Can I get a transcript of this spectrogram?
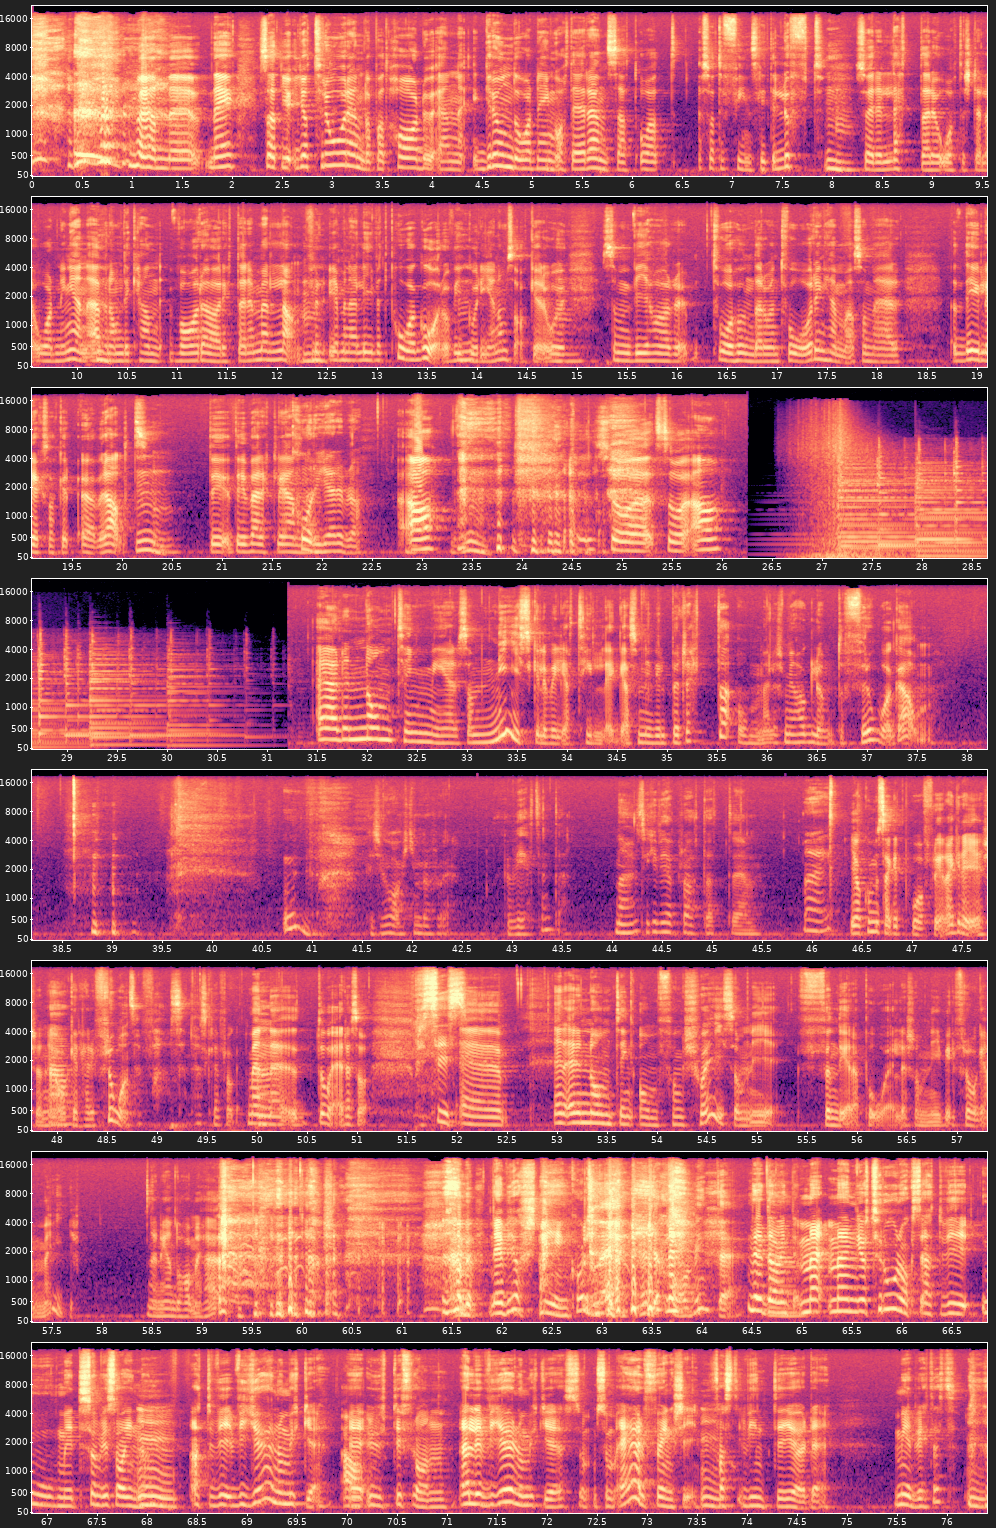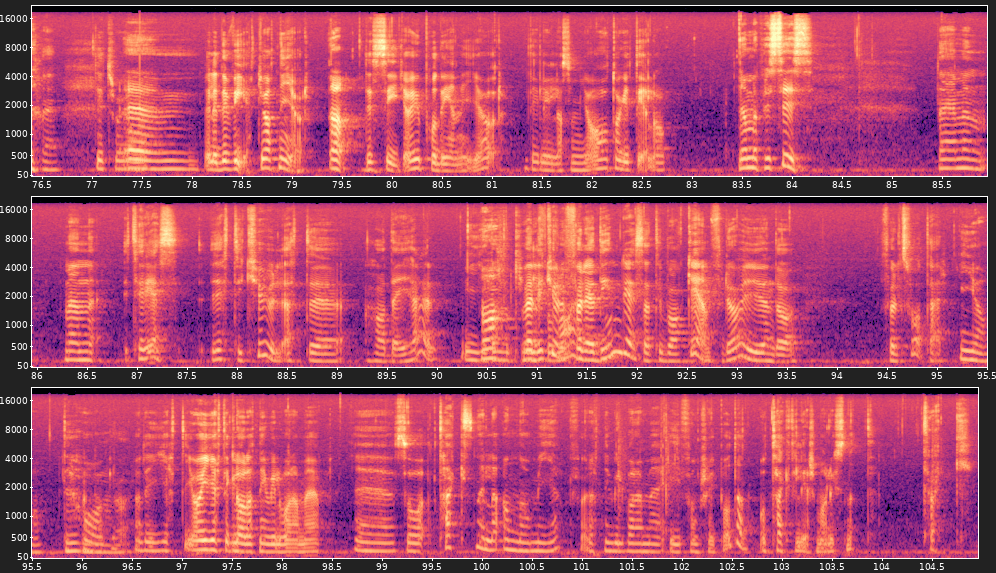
men eh, nej, så att jag, jag, tror ändå på att har du en grundordning och att det är rensat och att så att det finns lite luft mm. så är det lättare att återställa ordningen mm. även om det kan vara rörigt däremellan. Mm. För jag menar livet pågår och vi mm. går igenom saker. Och mm. som vi har två hundar och en tvååring hemma som är det är ju leksaker överallt. Mm. Det, det, är verkligen... Korgar är bra. Ja. så, så ja. Är det någonting mer som ni skulle vilja tillägga, som ni vill berätta om eller som jag har glömt att fråga om? oh. Ja, vilken bra fråga. Jag vet inte. Nej. Jag tycker vi har pratat... Eh... Nej. Jag kommer säkert på flera grejer så när jag ja. åker härifrån. Så, fasen, det skulle jag frågat. Men ja. Eh, då är det så. Precis. Eh, är det någonting om feng shui som ni funderar på eller som ni vill fråga mig? När ni ändå har mig här. Nej, vi har stenkoll. Nej, det har vi inte. Nej, det har vi inte. Men, men jag tror också att vi omed, som vi sa innan, mm. att vi, vi gör nog mycket ja. eh, utifrån, eller vi gör nog mycket som, som är feng shui, mm. fast vi inte gör det medvetet. Mm. Det tror jag. Um, eller det vet jag att ni gör. Ja. Det ser jag ju på det ni gör. Det lilla som jag har tagit del av. Ja, men precis. Nej, men, men Therese, jättekul att uh, ha dig här. Ja, väldigt kul att följa din resa tillbaka igen för det har vi ju ändå följts åt här. Ja, det har vi. Ja, det är jätte, jag är jätteglad att ni vill vara med. Eh, så tack snälla Anna och Mia för att ni vill vara med i Funkshow-podden och tack till er som har lyssnat. Tack.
